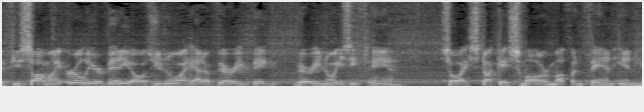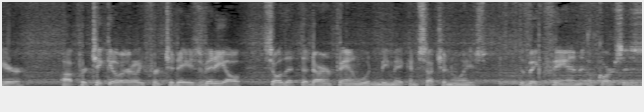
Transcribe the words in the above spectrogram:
If you saw my earlier videos, you knew I had a very big, very noisy fan. So I stuck a smaller muffin fan in here, uh, particularly for today's video, so that the darn fan wouldn't be making such a noise. The big fan, of course, is,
